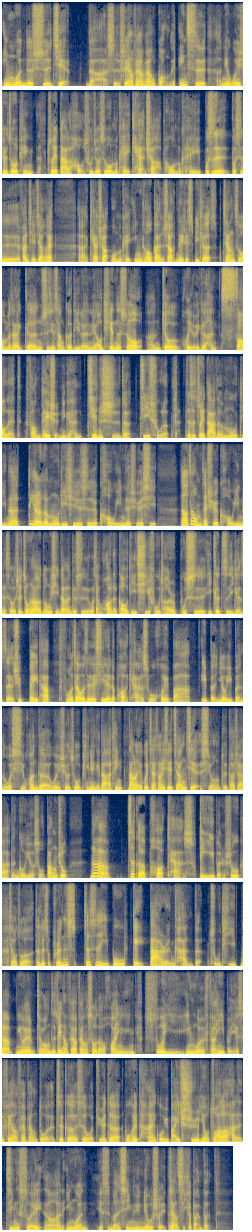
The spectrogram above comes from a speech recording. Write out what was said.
英文的世界啊是非常非常非常广的。因此，念文学作品最大的好处就是我们可以 catch up，我们可以不是不是番茄酱哎。呃、，catch up，我们可以迎头赶上 native speakers，这样子我们在跟世界上各地的人聊天的时候，嗯，就会有一个很 solid foundation，一个很坚实的基础了。这是最大的目的。那第二个目的其实是口音的学习。那在我们在学口音的时候，最重要的东西当然就是我讲话的高低起伏，而不是一个字一个字的去背它。我在我这个系列的 podcast，我会把。一本又一本的我喜欢的文学作品念给大家听，当然也会加上一些讲解，希望对大家能够有所帮助。那这个 podcast 第一本书叫做《The Little Prince》，这是一部给大人看的主题。那因为小王子非常非常非常受到欢迎，所以英文翻译本也是非常非常非常多的。这个是我觉得不会太过于白痴，有抓到它的精髓，然后它的英文也是蛮行云流水的，这样是一个版本。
